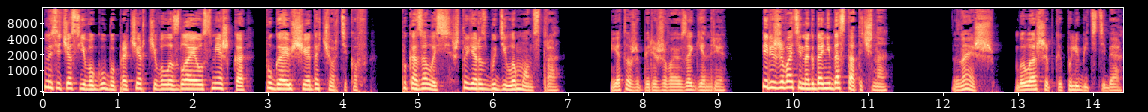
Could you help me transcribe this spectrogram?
Но сейчас его губы прочерчивала злая усмешка, пугающая до чертиков. Показалось, что я разбудила монстра. Я тоже переживаю за Генри. Переживать иногда недостаточно. Знаешь, была ошибкой полюбить тебя.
